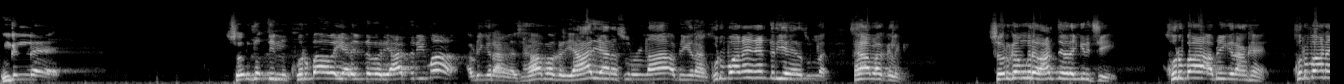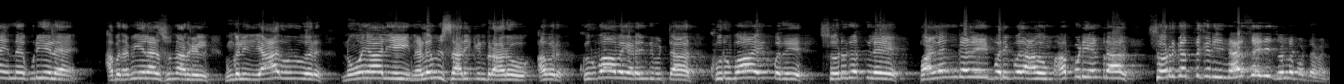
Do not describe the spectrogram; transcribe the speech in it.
உங்கள சொர்க்கத்தின் குர்பாவை அடைந்தவர் யார் தெரியுமா? அப்படிங்கிறாங்க. சகாபாக்கள் யார் யார சொல்லலாம் அப்படிங்கிறாங்க. குர்பானா என்னன்னு தெரியாது சொல்ல சகாபாக்களுக்கு. சொர்க்கம்ங்கிற வார்த்தை விளங்கிருச்சு. குர்பா அப்படிங்கிறாங்க. குர்பானா என்ன புரியல? அப்ப நபிகளார் சொன்னார்கள் உங்களில் யார் ஒருவர் நோயாளியை நலம் விசாரிக்கின்றாரோ அவர் குர்பாவை அடைந்து விட்டார். குர்பா என்பது சொர்க்கத்திலே பழங்களை பறிப்பதாகும். அப்படி என்றால் சொர்க்கத்துக்கு நீ நற்செய்தி சொல்லப்பட்டவன்.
